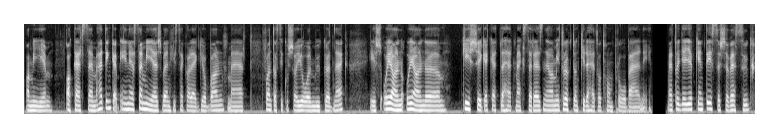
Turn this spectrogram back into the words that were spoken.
ami akár szem, hát inkább én személyesben hiszek a legjobban, mert fantasztikusan jól működnek, és olyan, olyan készségeket lehet megszerezni, amit rögtön ki lehet otthon próbálni. Mert hogy egyébként észre se veszük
